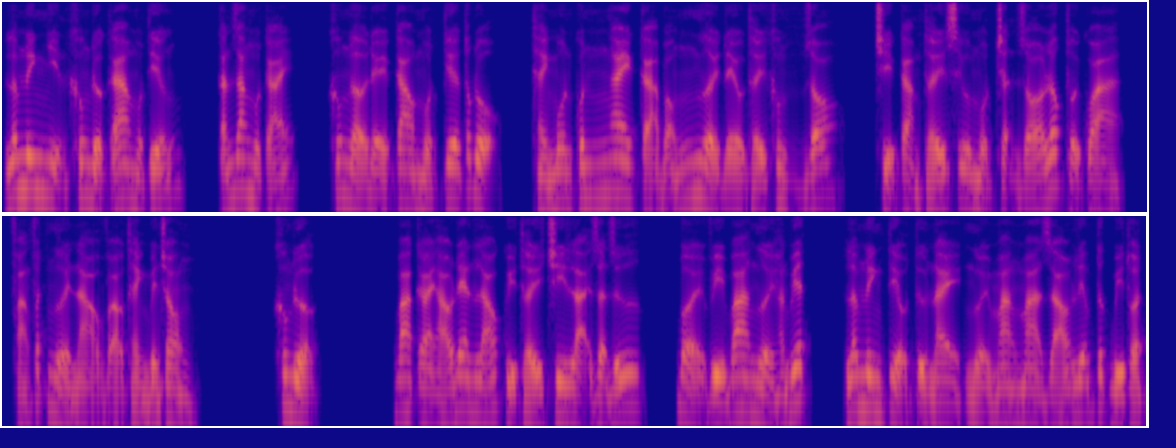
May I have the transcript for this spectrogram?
lâm ninh nhịn không được ca một tiếng cắn răng một cái không ngờ để cao một tia tốc độ thành môn quân ngay cả bóng người đều thấy không rõ chỉ cảm thấy siêu một trận gió lốc thổi qua phảng phất người nào vào thành bên trong không được ba cái áo đen lão quỷ thấy chi lại giận dữ, bởi vì ba người hắn biết, lâm ninh tiểu tử này người mang ma giáo liễm tức bí thuật.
